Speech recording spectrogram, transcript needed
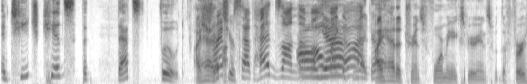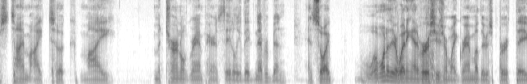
and teach kids that that's food? I had- That's your- have heads on them. Oh, Oh, yeah, my my god. God. I had a transforming experience with the first time I took my maternal grandparents to Italy. They'd never been, and so I, w- one of their wedding anniversaries or my grandmother's birthday,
